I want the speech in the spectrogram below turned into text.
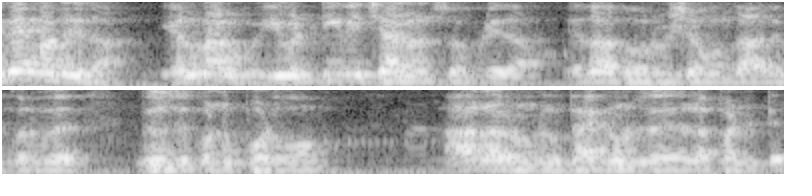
இதே மாதிரி தான். எல்லாரும் ஈவன் டிவி சேனல்ஸும் அப்படிதான். ஏதாவது ஒரு விஷயம் வந்தால் அதுக்கு ஒரு மியூசிக் ஒன்று போடுவோம். ஆர்ஆர் ஒன்று பேக்ரவுண்ட்ஸ் இதெல்லாம் பண்ணிட்டு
